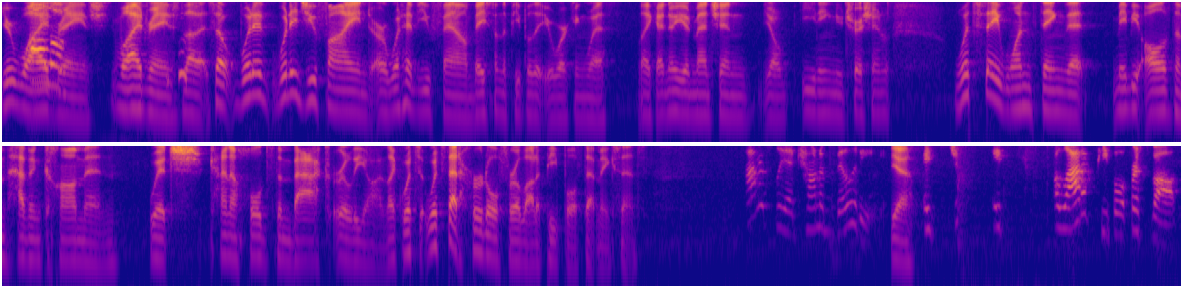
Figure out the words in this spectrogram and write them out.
You're wide over. range, wide range. Love it. So, what did what did you find, or what have you found based on the people that you're working with? Like, I know you had mentioned, you know, eating, nutrition. What's say one thing that maybe all of them have in common, which kind of holds them back early on? Like, what's what's that hurdle for a lot of people, if that makes sense? Honestly, accountability. Yeah. it's just it's a lot of people first of all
